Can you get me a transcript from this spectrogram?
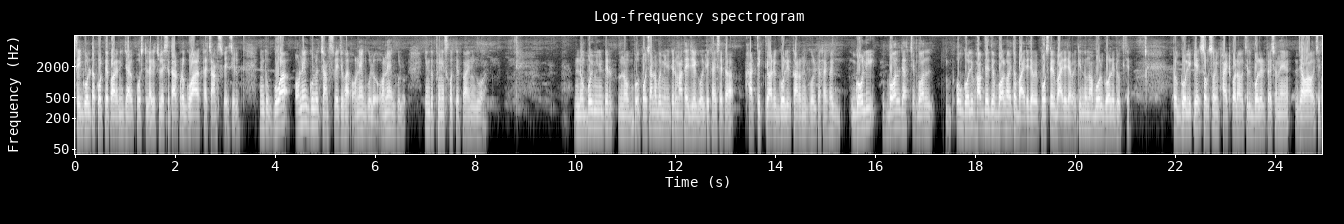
সেই গোলটা করতে পারেনি, যাই হোক পোস্টে লাগে চলে এসেছে তারপরে গোয়া একটা চান্স পেয়েছিল। কিন্তু গোয়া অনেকগুলো চান্স পেয়েছে ভাই, অনেকগুলো অনেকগুলো। কিন্তু ফিনিশ করতে পারেনি গোয়া। নব্বই মিনিটের, নব্বই, পঁচানব্বই মিনিটের মাথায় যে গোলটি খায় সেটা হার্দিক তেওয়ারির গোলির কারণে গোলটা খায়। গোলি বল যাচ্ছে, বল, ও গোলি ভাবছে যে বল হয়তো বাইরে যাবে, পোস্টের বাইরে যাবে, কিন্তু না, বল গোলে ঢুকছে। তো গোলিকে সবসময় ফাইট করা উচিত, বলের পেছনে যাওয়া উচিত,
